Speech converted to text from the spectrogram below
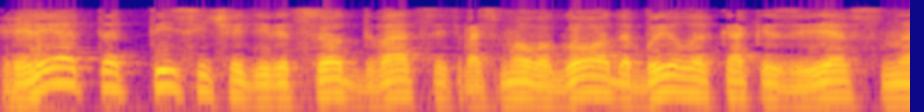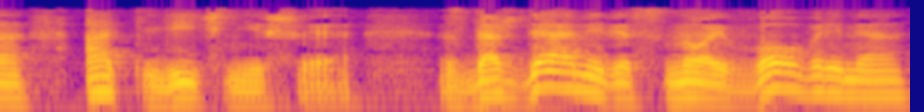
Лето 1928 года было, как известно, отличнейшее, с дождями весной вовремя,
